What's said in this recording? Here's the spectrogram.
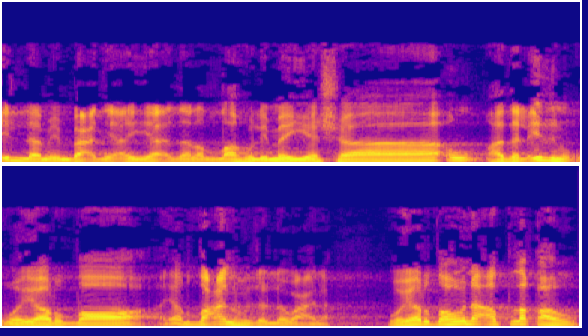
إلا من بعد أن يأذن الله لمن يشاء. هذا الإذن ويرضى يرضى عنه جل وعلا. ويرضى هنا أطلقه.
